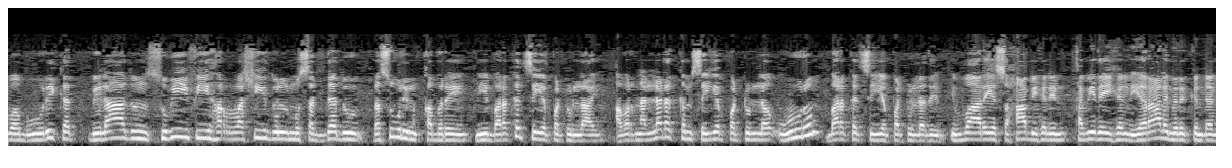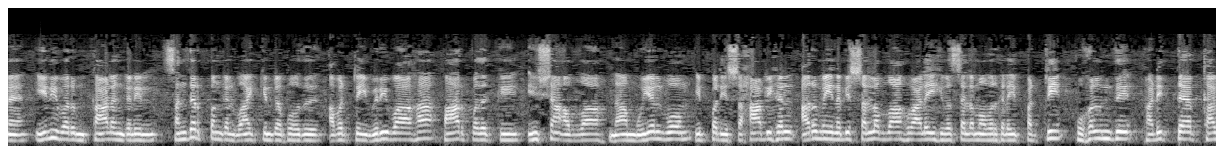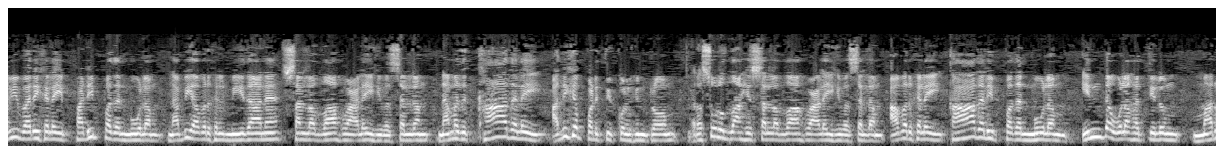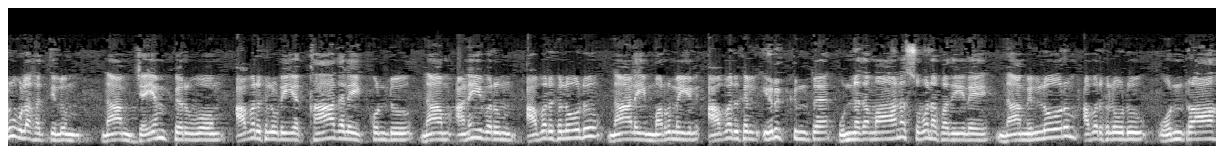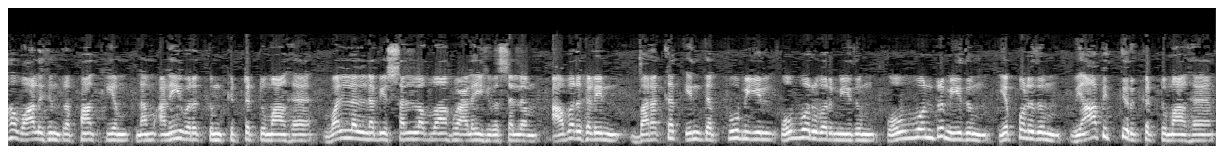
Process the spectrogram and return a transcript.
பிலாதுன் சுவி ஃபீஹர் ரஷீதுல் முசத்தது. ரசூலின் கபரே நீ பரக்கத் செய்யப்பட்டுள்ளாய். அவர் நல்லடக்கம் செய்யப்பட்டுள்ள ஊரும் பரக்கத் செய்யப்பட்டுள்ளது. இவ்வாறே சஹாபிகளின் கவிதைகள் ஏராளம் இருக்கின்றன. இனி வரும் காலங்களில் சந்தர்ப்பங்கள் வாய்க்கின்ற போது அவற்றை விரிவாக பார்ப்பதற்கு இன்ஷா அல்லாஹ் நாம் முயல்வோம். இப்படி சஹாபிகள் அருமை நபி ஸல்லல்லாஹு அலைஹி வசல்லம் அவர்களை பற்றி புகழ்ந்து படித்த கவி வரிகளை படிப்பதன் மூலம் நபி அவர்கள் மீதான ஸல்லல்லாஹு அலைஹி வசல்லம் நமது காதலை அதிகப்படுத்திக் கொள்கின்றோம். ரசூலுல்லாஹி சல்லாஹு அலைஹி வசல்லம் அவர்களை காதலிப்பதன் மூலம் இந்த உலகத்திலும் மறு உலகத்திலும் நாம் ஜெயம் பெறுவோம். அவர்களுடைய காதலை கொண்டு நாம் அனைவரும் அவர்களோடு நாளை மறுமையில் அவர்கள் இருக்கின்ற உன்னதமான சுவனபதியிலே நாம் எல்லோரும் அவர்களோடு ஒன்றாக வாழுகின்ற பாக்கியம் நம் அனைவருக்கும் கிட்டட்டுமாக. வல்லல் நபி ஸல்லல்லாஹு அலைஹி வசல்லம் அவர்களின் பரக்கத் இந்த பூமியில் ஒவ்வொருவர் மீதும் ஒவ்வொன்று மீதும் எப்பொழுதும் வியாபித்து இருக்கட்டுமாக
